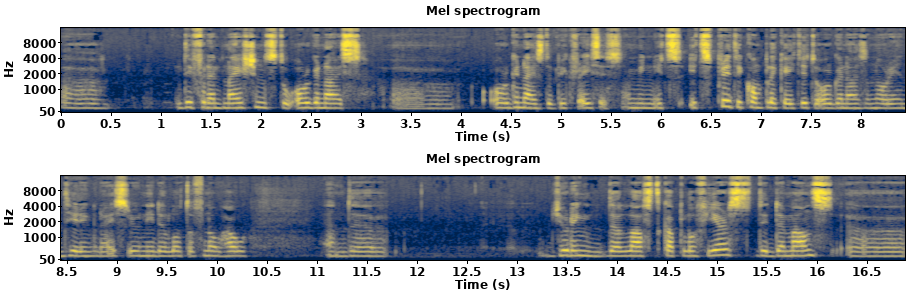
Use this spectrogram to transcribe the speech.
uh, different nations to organize uh, organize the big races. I mean, it's it's pretty complicated to organize an orienteering race. You need a lot of know-how, and uh, during the last couple of years, the demands uh,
